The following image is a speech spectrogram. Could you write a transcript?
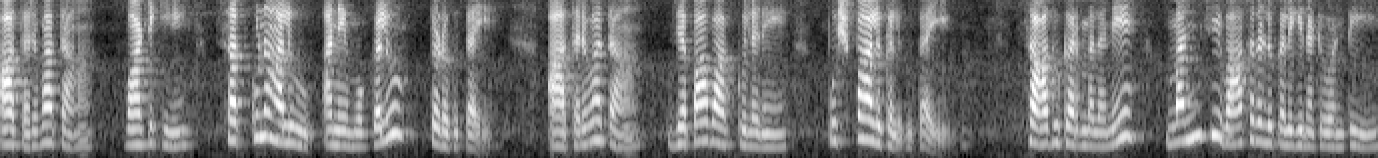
ఆ తర్వాత వాటికి సద్గుణాలు అనే మొగ్గలు తొడుగుతాయి. ఆ తర్వాత జపావాక్కులనే పుష్పాలు కలుగుతాయి. సాధుకర్మలనే మంచి వాసనలు కలిగినటువంటి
